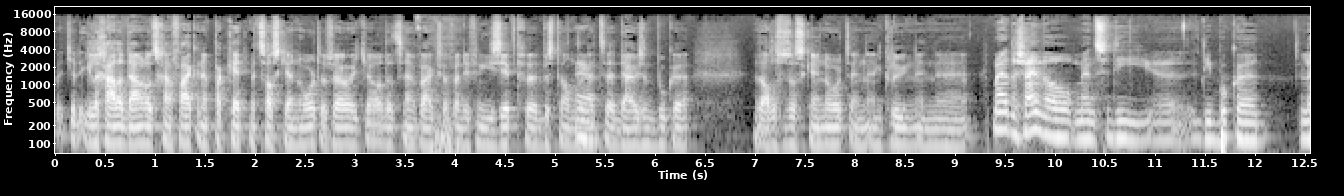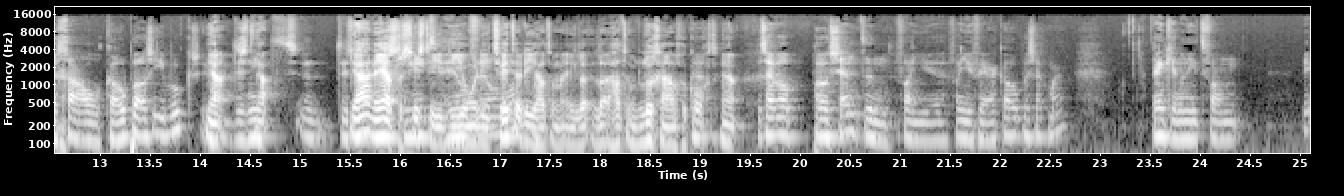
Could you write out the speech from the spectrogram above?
Weet je, de illegale downloads gaan vaak in een pakket met Saskia Noord of zo, weet je wel. Dat zijn vaak zo van die, van die zip-bestanden Ja. met eh, duizend boeken. Met alles van Saskia Noord en, en Kluun. En, eh, Maar ja, er zijn wel mensen die, eh, die boeken legaal kopen als e-books. Ja, Het is niet. ja. Het is, ja, nee, ja, precies. Die, die jongen die Twitter, die had hem, had hem legaal gekocht. Ja. Er zijn wel procenten van je, van je verkopen, zeg maar. Denk je dan niet van. eh,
